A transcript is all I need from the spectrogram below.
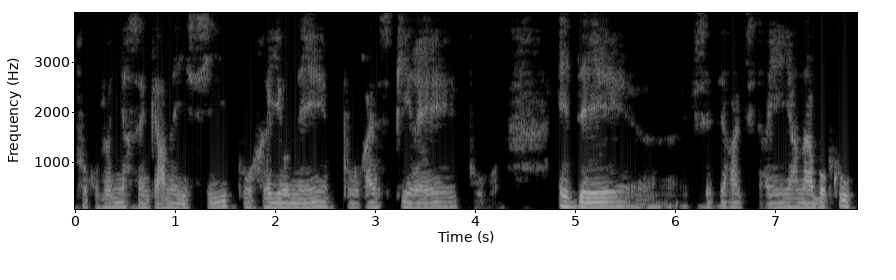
pour venir s'incarner ici, pour rayonner, pour inspirer, pour aider, etc., euh, etc. il y en a beaucoup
